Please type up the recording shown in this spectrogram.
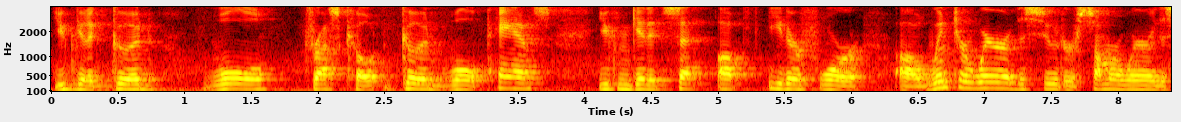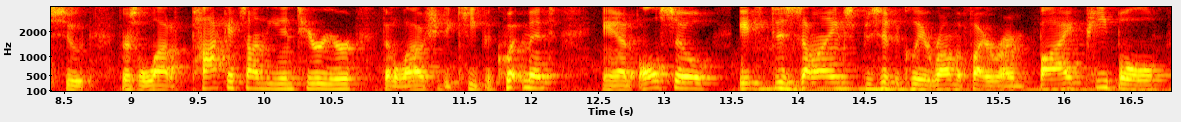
You can get a good wool dress coat, good wool pants. You can get it set up either for uh, winter wear of the suit or summer wear of the suit. There's a lot of pockets on the interior that allows you to keep equipment. And also, it's designed specifically around the firearm by people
